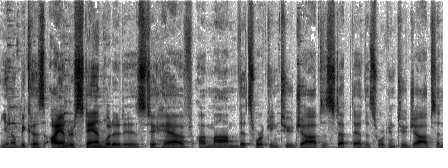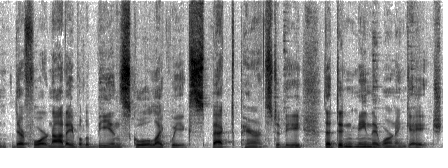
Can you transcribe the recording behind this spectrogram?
you know, because I understand what it is to have a mom that's working two jobs, a stepdad that's working two jobs, and therefore not able to be in school like we expect parents to be. That didn't mean they weren't engaged.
